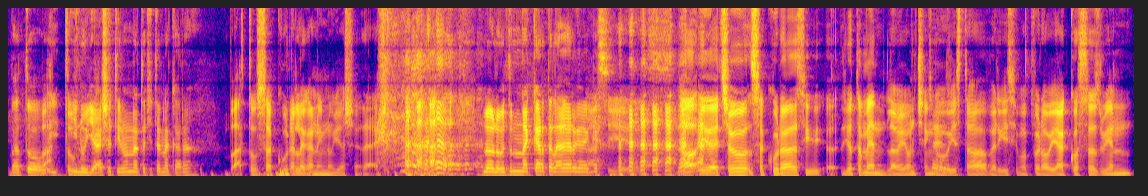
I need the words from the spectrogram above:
vato, Vato. Inuyasha tiene una tachita en la cara. Vato, Sakura le gana a Inuyasha. Lo, lo meten en una carta a la verga. Así es. No, y de hecho, Sakura, sí, yo también la veía un chingo Sí. y estaba verguísima, pero había cosas bien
